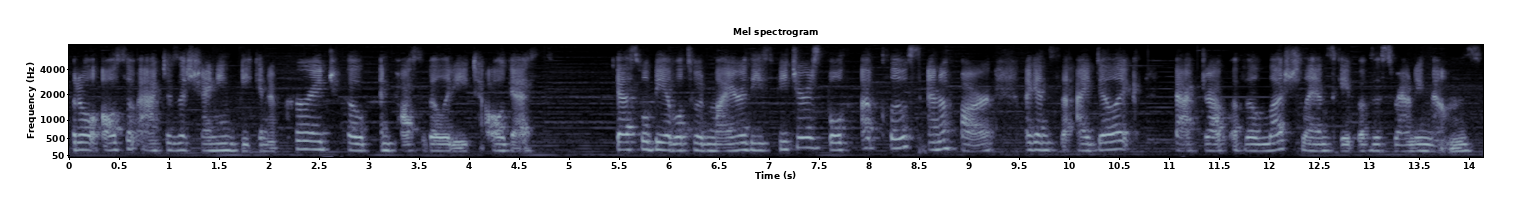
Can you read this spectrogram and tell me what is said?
but it will also act as a shining beacon of courage, hope, and possibility to all guests. Guests will be able to admire these features both up close and afar against the idyllic backdrop of the lush landscape of the surrounding mountains.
